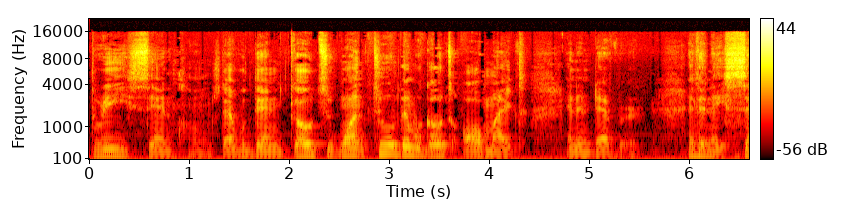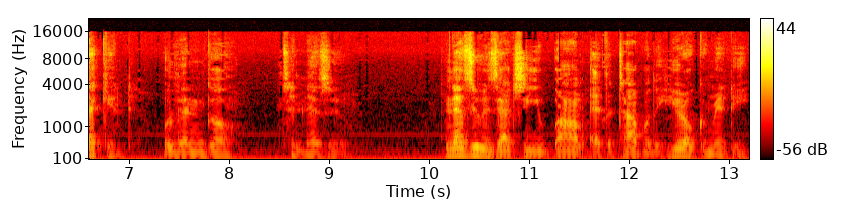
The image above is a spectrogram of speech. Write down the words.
three sand clones that would then go to one, two of them would go to All Might and Endeavor, and then a second will then go to Nezu. Nezu is actually um, at the top of the hero community,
